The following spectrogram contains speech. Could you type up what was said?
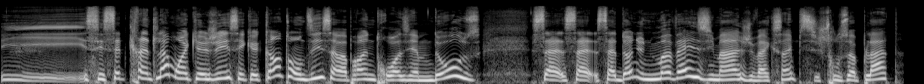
c'est cette crainte-là, moi, que j'ai, c'est que quand on dit ça va prendre une troisième dose, ça, ça, ça donne une mauvaise image du vaccin, puis je trouve ça plate.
